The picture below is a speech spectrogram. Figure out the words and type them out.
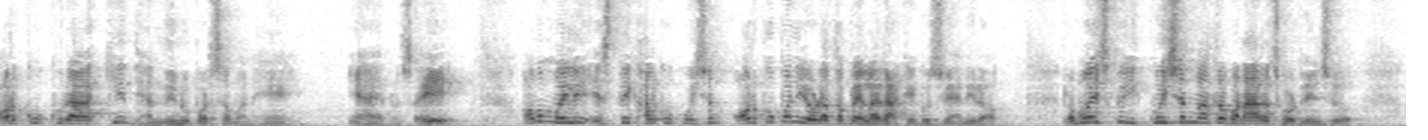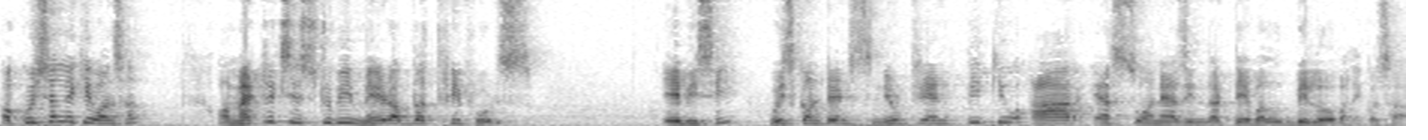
अर्को कुरा के ध्यान दिनुपर्छ भने यहाँ हेर्नुहोस् है। अब मैले यस्तै खालको क्वेसन अर्को पनि एउटा तपाईँलाई राखेको छु यहाँनिर। र म यसको इक्वेसन मात्र बनाएर छोडिदिन्छु। क्वेसनले के भन्छ? A matrix is to be made of the three foods A B C which contents nutrient figure is one as in the table below भनेको छ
